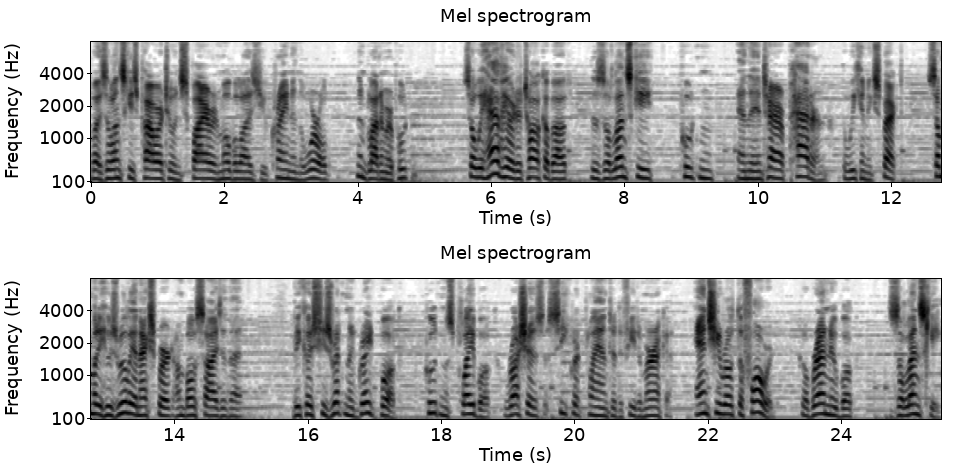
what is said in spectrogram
by Zelensky's power to inspire and mobilize Ukraine and the world than Vladimir Putin. So we have here to talk about the Zelensky, Putin, and the entire pattern that we can expect. Somebody who's really an expert on both sides of that, because she's written a great book, Putin's Playbook Russia's Secret Plan to Defeat America. And she wrote the foreword to a brand new book, Zelensky,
